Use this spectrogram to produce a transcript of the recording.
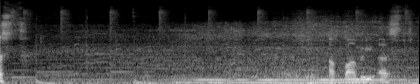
ਅਸਤ। ਆਪਾਂ ਵੀ ਅਸਤ।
